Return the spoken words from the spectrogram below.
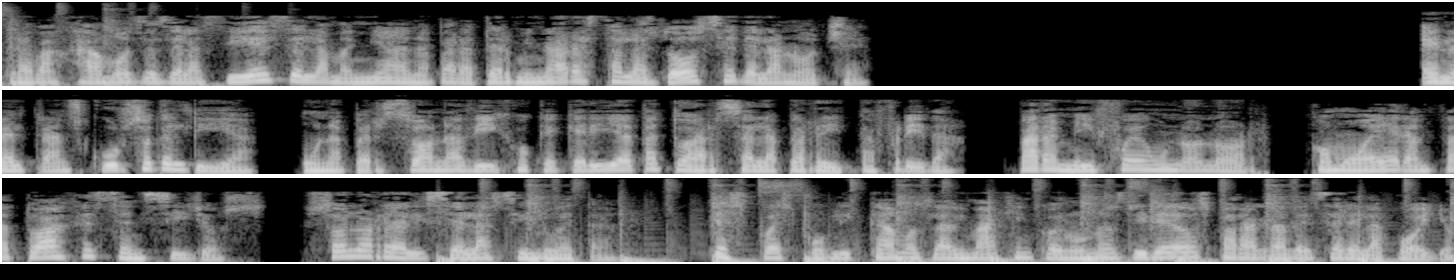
Trabajamos desde las 10 de la mañana para terminar hasta las 12 de la noche. En el transcurso del día, una persona dijo que quería tatuarse a la perrita Frida, para mí fue un honor, como eran tatuajes sencillos, solo realicé la silueta. Después publicamos la imagen con unos videos para agradecer el apoyo,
